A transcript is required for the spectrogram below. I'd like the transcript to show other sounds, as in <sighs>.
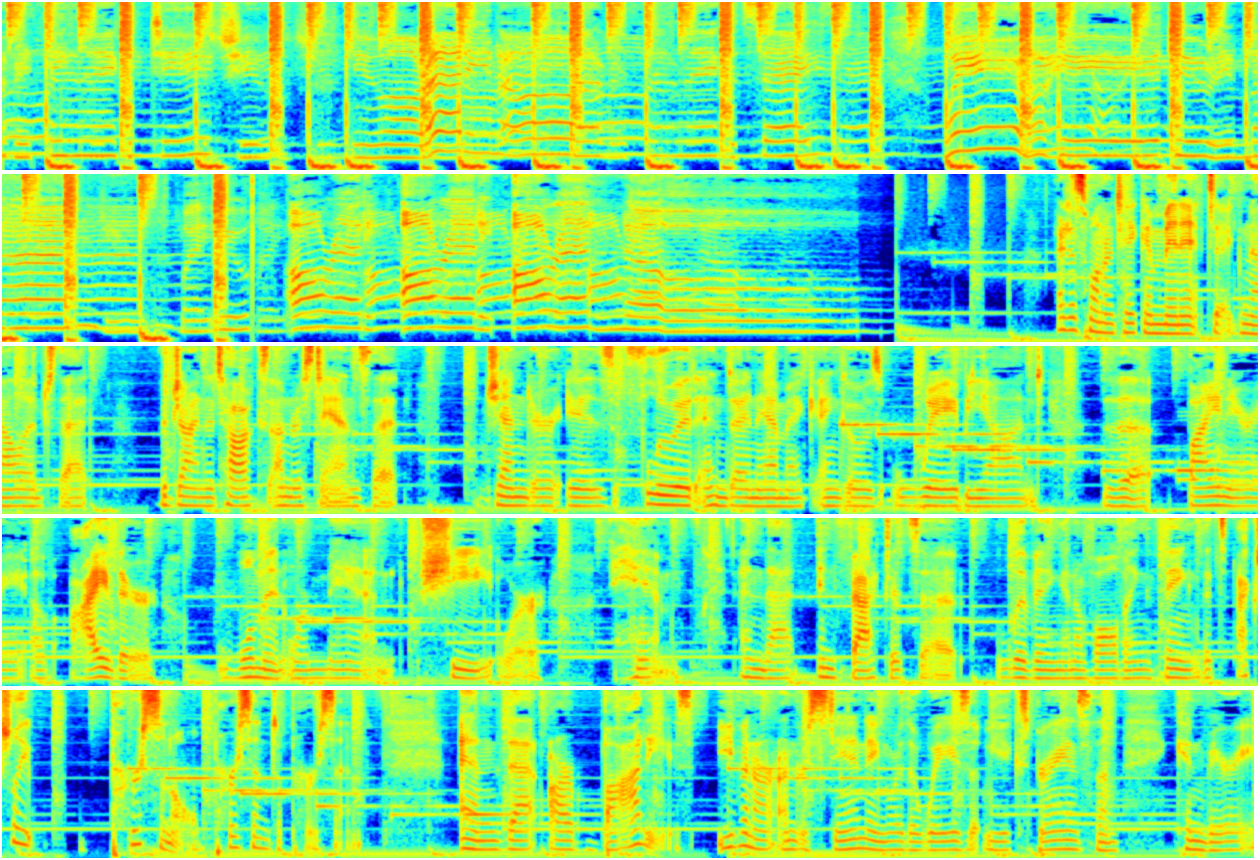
everything they could teach you. You already know everything they could say. We are here to remind you what you already, already, already know. I just want to take a minute to acknowledge that Vagina Talks understands that gender is fluid and dynamic and goes way beyond the binary of either woman or man, she or him, and that in fact it's a living and evolving thing that's actually personal, person to person, and that our bodies, even our understanding or the ways that we experience them, can vary.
